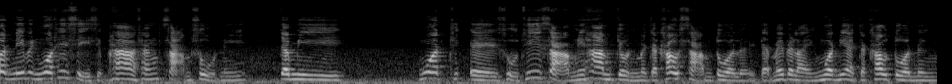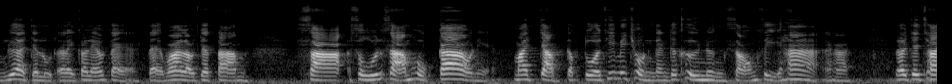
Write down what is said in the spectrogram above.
วดนี้เป็นงวดที่สี่สิบห้าทั้งสามสูตรนี้ จะมีงวดเออสูตรที่สามนี่ห้ามจนมันจะเข้าสามตัวเลย แต่ไม่เป็นไร งวดนี้อาจจะเข้าตัวหนึ่งหรืออาจจะหลุดอะไรก็แล้วแต่ แต่ว่าเราจะตามศูนย์สามหกเก้าเนี่ย มาจับกับตัวที่ไม่ชนกันก็คือหนึ่งสองสี่ห้านะคะ เราจะใช้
